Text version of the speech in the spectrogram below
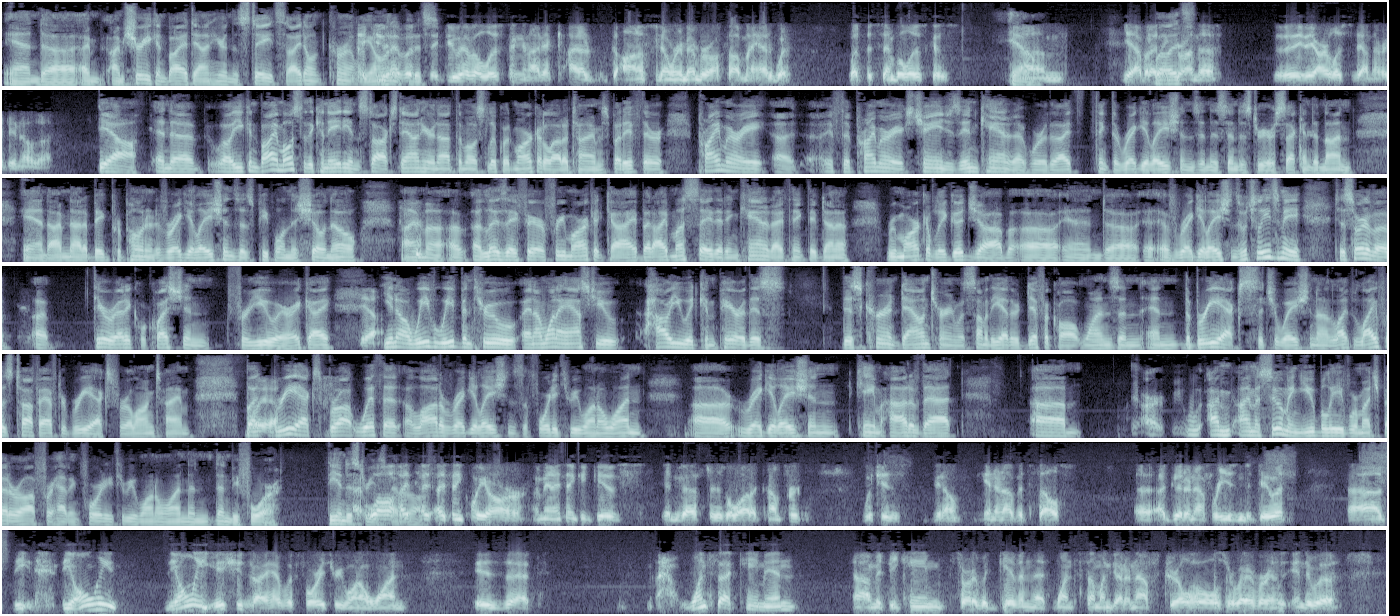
and uh, I'm I'm sure you can buy it down here in the states. I don't currently do own it, have but a, it's they do have a listing, and I, I honestly don't remember off the top of my head what what the symbol is because yeah. um, yeah, but I Well, think they're on the they, they are listed down there. I do know that. Yeah, and uh, well, you can buy most of the Canadian stocks down here, not the most liquid market a lot of times. But if their primary, uh, if the primary exchange is in Canada, where the, I think the regulations in this industry are second to none, and I'm not a big proponent of regulations, as people on this show know, I'm a, a, a laissez-faire free market guy. But I must say that in Canada, I think they've done a remarkably good job uh, and uh, of regulations, which leads me to sort of a, a theoretical question for you, Eric. I, Yeah. you know, we've we've been through, and I want to ask you how you would compare this this current downturn with some of the other difficult ones, and and the Bre-X situation. Uh, life, life was tough after Bre-X for a long time, but Oh, yeah. Bre-X brought with it a lot of regulations. The 43101 uh, regulation came out of that. Um, are, I'm I'm assuming you believe we're much better off for having 43101 than than before. The industry well, is better I, off. I, I think we are. I mean, I think it gives investors a lot of comfort, which is, you know, in and of itself uh, a good enough reason to do it. Uh, the the only the only issue that I have with 43101 is that once that came in, um, it became sort of a given that once someone got enough drill holes or whatever in- into a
